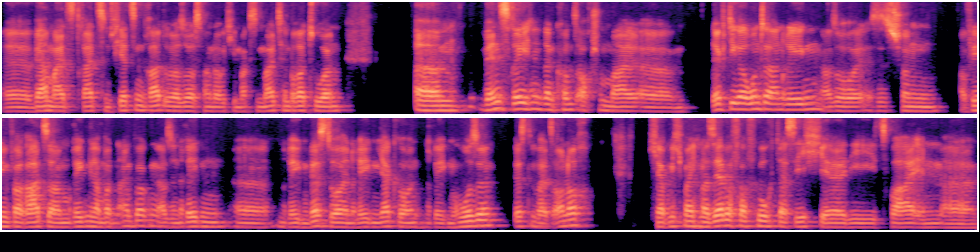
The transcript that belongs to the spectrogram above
äh, wärmer als 13, 14 Grad oder so. Das waren, glaube ich, die Maximaltemperaturen. Ähm, Wenn es regnet, dann kommt es auch schon mal äh, deftiger runter an Regen. Also es ist schon auf jeden Fall ratsam, Regenklamotten einpacken, also eine, Regen, äh, eine Regenweste oder eine Regenjacke und eine Regenhose, bestenfalls auch noch. Ich habe mich manchmal selber verflucht, dass ich äh, die zwar im äh,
